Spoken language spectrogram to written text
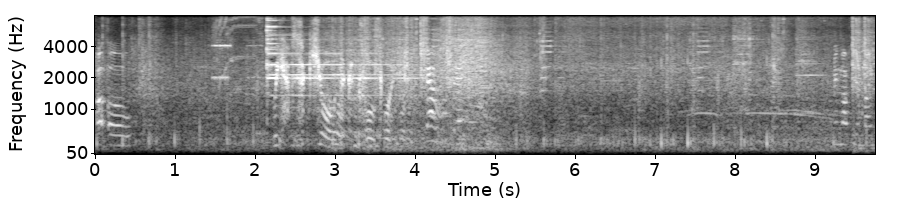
Uh oh. We have secured the control point. That was bad. Turning off your mic.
